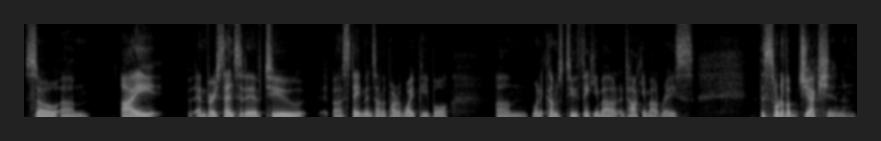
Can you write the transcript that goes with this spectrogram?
So um, I am very sensitive to uh, statements on the part of white people um, when it comes to thinking about and talking about race this sort of objection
